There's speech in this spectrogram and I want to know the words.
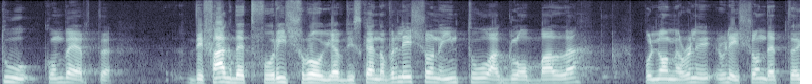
to convert the fact that for each row you have this kind of relation into a global polynomial rela relation that uh,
